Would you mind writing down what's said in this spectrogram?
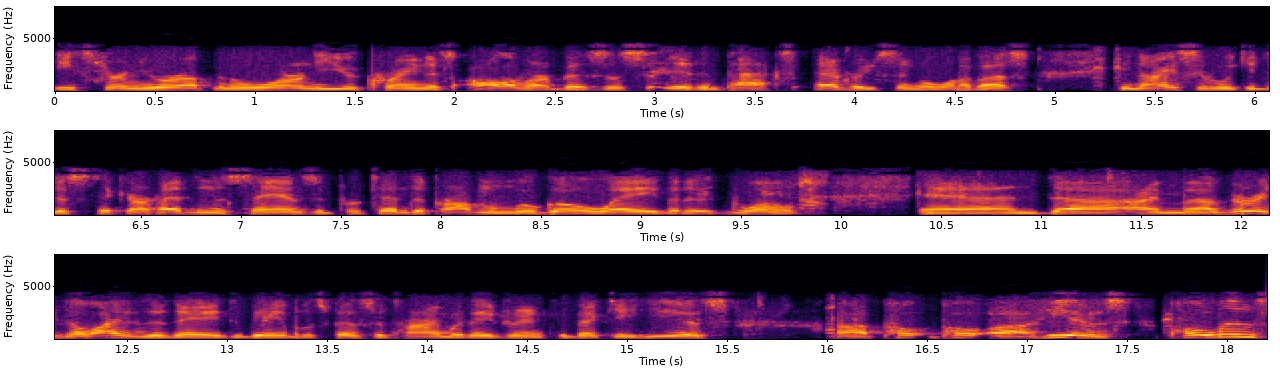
Eastern Europe and the war in the Ukraine is all of our business. It impacts every single one of us. It'd be nice if we could just stick our head in the sands and pretend the problem will go away, but it won't. And uh, I'm uh, very delighted today to be able to spend some time with Adrian Kubicki. He is uh, po- po- uh, he is Poland's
